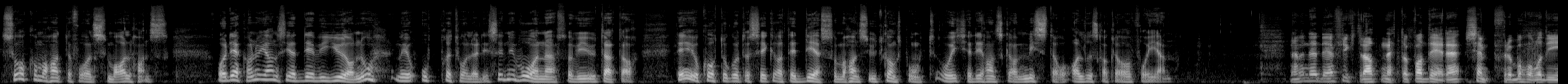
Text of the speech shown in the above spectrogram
så kommer han til å få en smalhans. Og det kan du gjerne si at det vi gjør nå, med å opprettholde disse nivåene som vi er ute etter, det er jo kort og godt å sikre at det er det som er hans utgangspunkt, og ikke det han skal miste og aldri skal klare å få igjen. Nei, men det er det jeg frykter at nettopp at dere kjemper for å beholde de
